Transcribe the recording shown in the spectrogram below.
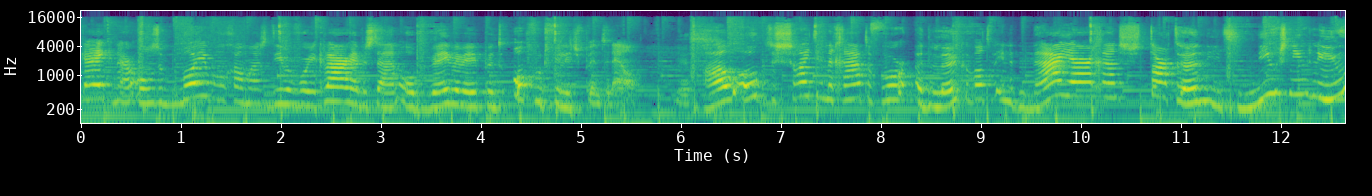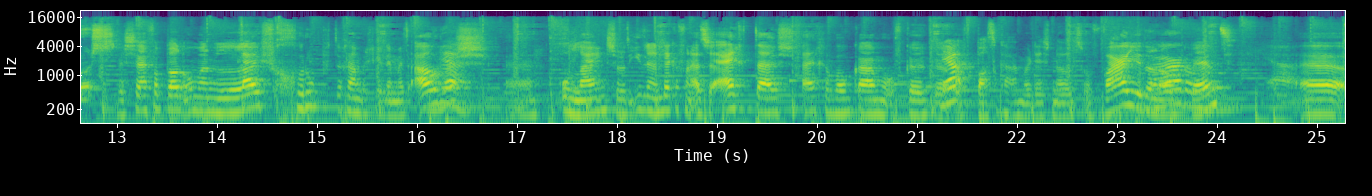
Kijk naar onze mooie programma's die we voor je klaar hebben staan op www.opvoedvillage.nl. Yes. Hou ook de site in de gaten voor het leuke wat we in het najaar gaan starten. Iets nieuws, nieuws, nieuws. We zijn van plan om een live groep te gaan beginnen met ouders. eh, online, zodat iedereen lekker vanuit zijn eigen thuis, eigen woonkamer of keuken Ja. of badkamer desnoods. Of waar je dan Waar ook dan bent. Ja. Eh,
